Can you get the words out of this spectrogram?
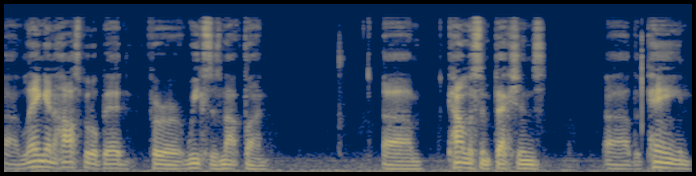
Uh, laying in a hospital bed for weeks is not fun. Um, countless infections, uh, the pain.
